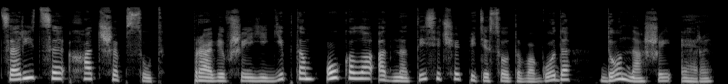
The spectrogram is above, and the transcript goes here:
царице Хатшепсут, правившей Египтом около 1500 года до нашей эры.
